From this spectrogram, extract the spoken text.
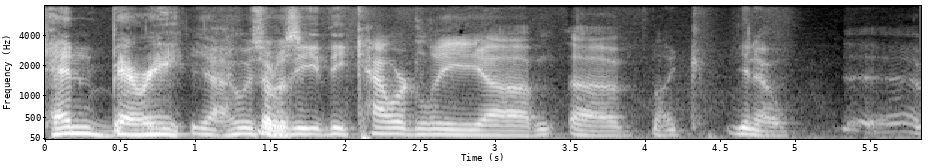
Ken Berry Yeah, who was sort was- of the, the cowardly, um, uh, like, you know, uh,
